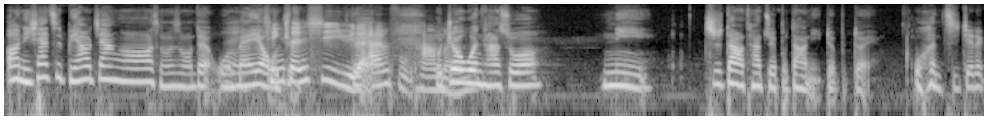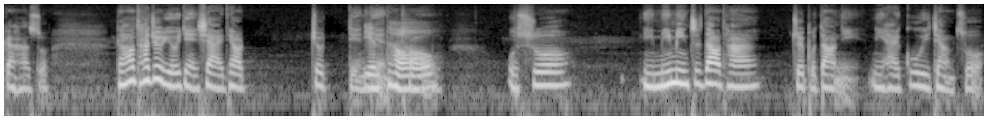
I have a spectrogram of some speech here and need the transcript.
哦，你下次不要这样哦，什么什么的，我没有轻声细语的安抚他们。我就问他说：“你知道他追不到你，对不对？”我很直接的跟他说，然后他就有一点吓一跳，就点点头。点头。我说：“你明明知道他追不到你，你还故意这样做，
